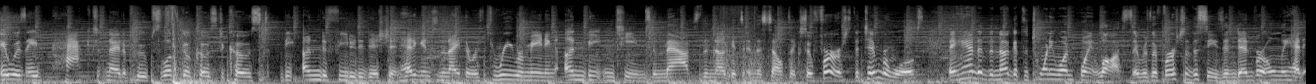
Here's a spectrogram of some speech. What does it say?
It was a packed night of hoops. Let's go coast to coast, the undefeated edition. Heading into the night, there were three remaining unbeaten teams the Mavs, the Nuggets, and the Celtics. So, first, the Timberwolves. They handed the Nuggets a 21 point loss. It was their first of the season. Denver only had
